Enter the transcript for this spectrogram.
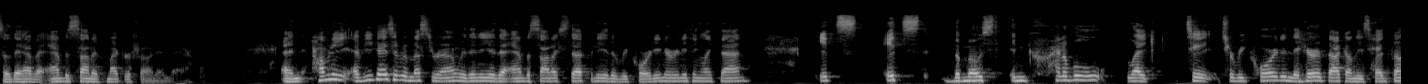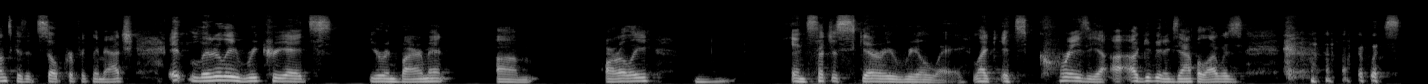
So they have an ambisonic microphone in there and how many have you guys ever messed around with any of the ambisonic stuff any of the recording or anything like that? It's it's the most incredible like to to record and to hear it back on these headphones because it's so perfectly matched. It literally recreates your environment um orally in such a scary real way. Like it's crazy. I, i'll give you an example. I was i was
